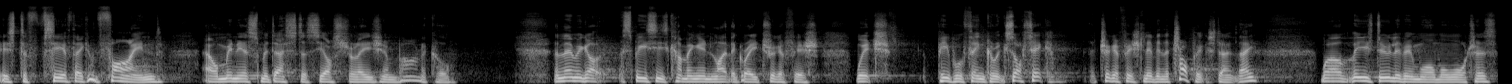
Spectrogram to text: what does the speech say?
is to see if they can find Elminius modestus, the Australasian barnacle. And then we got species coming in like the grey triggerfish, which people think are exotic. Triggerfish live in the tropics, don't they? Well, these do live in warmer waters,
